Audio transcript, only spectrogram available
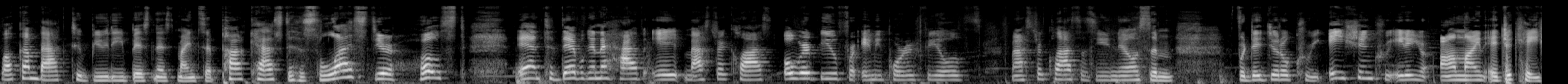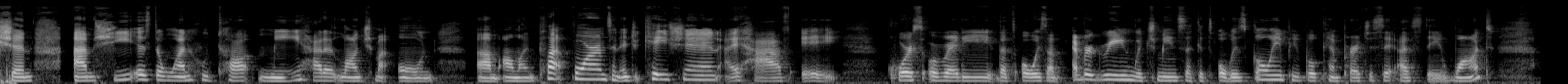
Welcome back to Beauty Business Mindset Podcast. This is Celeste, your host, and today we're going to have a masterclass overview for Amy Porterfield's masterclass. As you know, some for digital creation, creating your online education. Um, she is the one who taught me how to launch my own um, online platforms and education. I have a course already that's always on evergreen, which means like it's always going. People can purchase it as they want.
